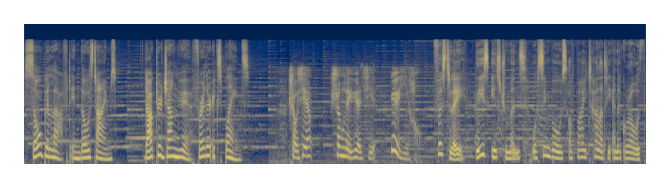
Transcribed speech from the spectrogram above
so beloved in those times? Dr. Zhang Yue further explains. Firstly, these instruments were symbols of vitality and growth,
